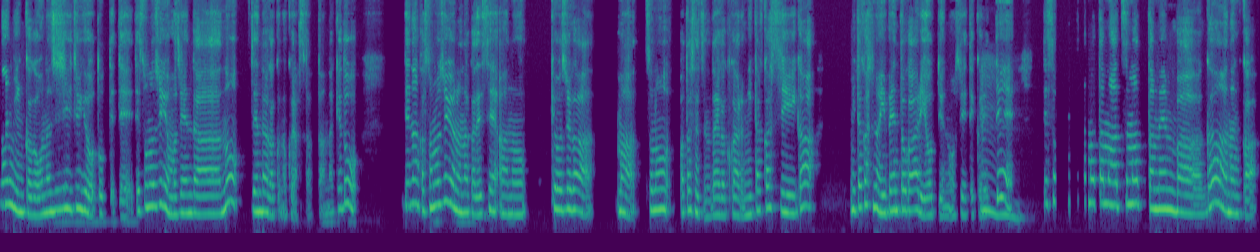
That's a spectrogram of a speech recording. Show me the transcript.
何人かが同じ授業を取ってて、で、その授業もジェンダーの、ジェンダー学のクラスだったんだけど、で、なんかその授業の中でせ、あの、教授が、まあ、その私たちの大学がある三鷹市が、三鷹市のイベントがあるよっていうのを教えてくれて、うんで、そこにたまたま集まったメンバーが、なんか、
